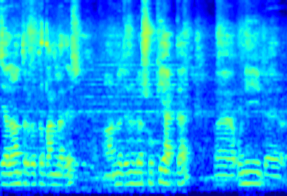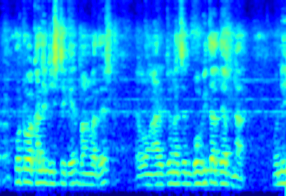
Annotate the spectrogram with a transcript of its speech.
জেলার অন্তর্গত বাংলাদেশ। অন্যজন হলো সুখী আক্তার উনি পটুয়াখালী ডিস্ট্রিক্টের বাংলাদেশ। এবং আরেকজন আছেন ববিতা দেবনাথ। উনি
